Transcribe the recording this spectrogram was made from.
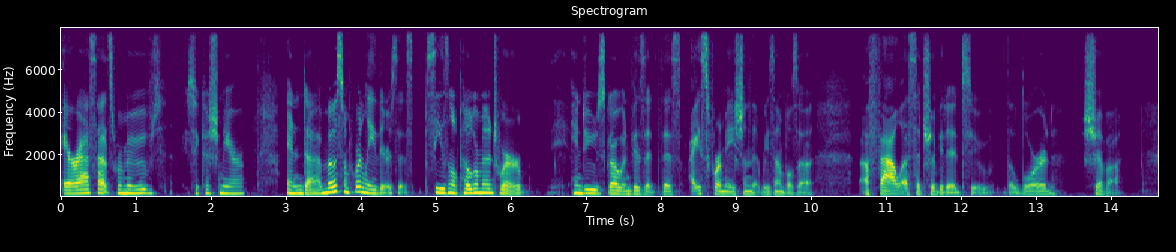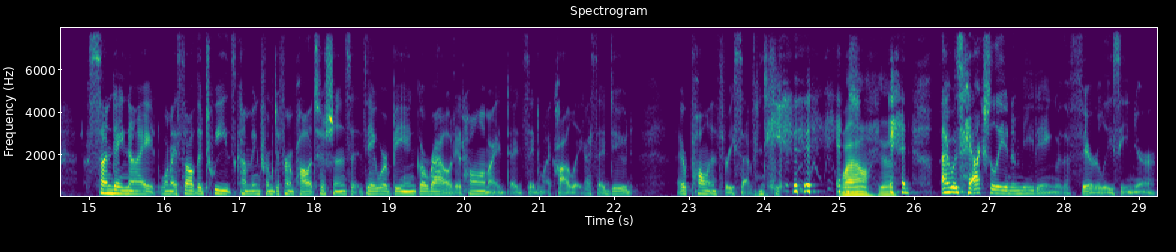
air assets were moved to Kashmir. And uh, most importantly, there's this seasonal pilgrimage where Hindus go and visit this ice formation that resembles a, a phallus attributed to the Lord Shiva. Sunday night, when I saw the tweets coming from different politicians that they were being garrowed at home, I'd, I'd say to my colleague, I said, dude, they're pulling 370. wow. Yeah. and I was actually in a meeting with a fairly senior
